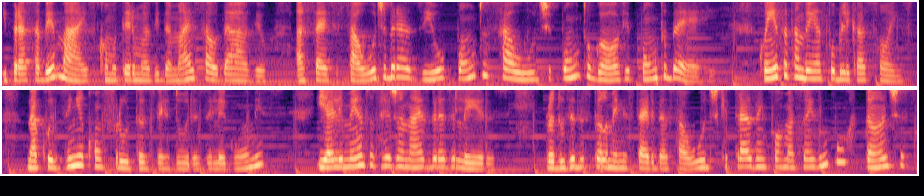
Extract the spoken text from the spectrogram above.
E para saber mais como ter uma vida mais saudável, acesse saudebrasil.saude.gov.br. Conheça também as publicações Na Cozinha com Frutas, Verduras e Legumes e Alimentos Regionais Brasileiros, produzidas pelo Ministério da Saúde, que trazem informações importantes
